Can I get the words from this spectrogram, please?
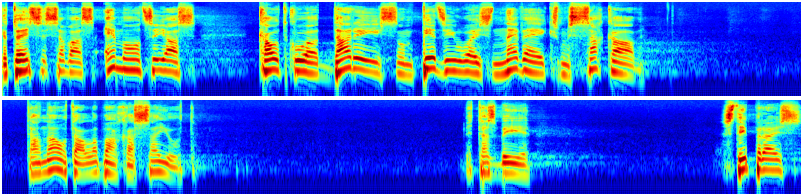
Kad tu esi savā emocijās kaut ko darījis un piedzīvojis neveiksmi, sakāvi, tā nav tā labākā sajūta. Bet tas bija stiprais,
